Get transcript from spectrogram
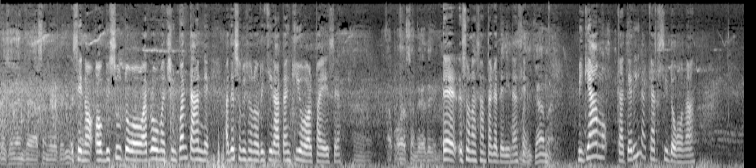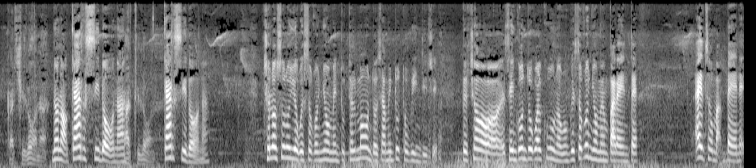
Residente a Santa Caterina? Sì, no, ho vissuto a Roma 50 anni, adesso mi sono ritirata anch'io al paese. O a Santa Caterina. Eh, sono a Santa Caterina, Come si sì. chiama? Mi chiamo Caterina Carsidona. Carcilona. No, no, Carsidona. Carcilona. Carsidona. Ce l'ho solo io questo cognome in tutto il mondo, siamo in tutto 15. Perciò eh, se incontro qualcuno con questo cognome è un parente. E insomma, bene.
